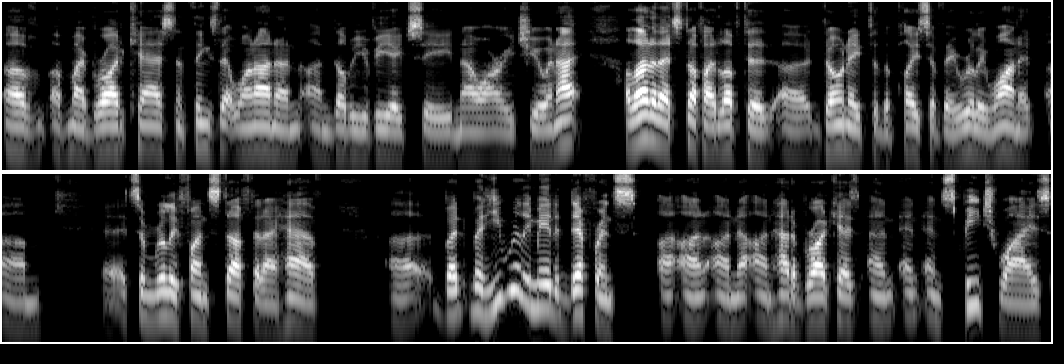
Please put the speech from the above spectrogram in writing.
of of my broadcast and things that went on on, on WVHC now RHU and I a lot of that stuff I'd love to uh, donate to the place if they really want it. Um, it's some really fun stuff that I have. Uh, but but he really made a difference on on on how to broadcast and and, and speech wise.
